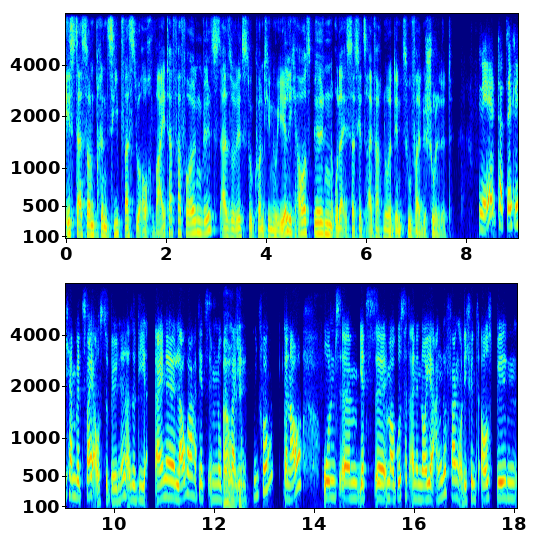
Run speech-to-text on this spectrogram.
Ist das so ein Prinzip, was du auch weiterverfolgen willst? Also willst du kontinuierlich ausbilden oder ist das jetzt einfach nur dem Zufall geschuldet? Nee, tatsächlich haben wir zwei Auszubildende. Also die eine Laura hat jetzt im November ah, okay. ihre Prüfung, genau. Und ähm, jetzt äh, im August hat eine neue angefangen. Und ich finde Ausbilden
